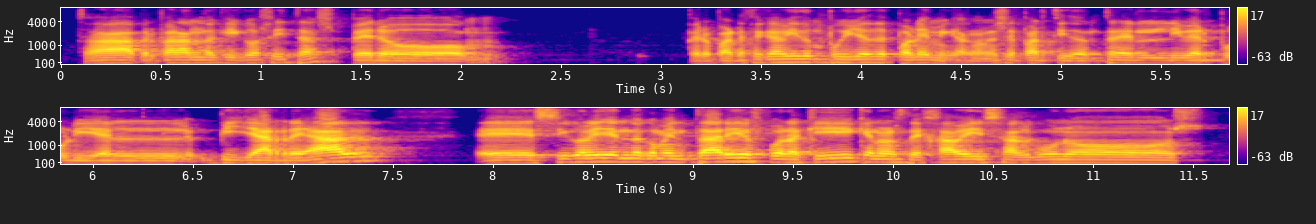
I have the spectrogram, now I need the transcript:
Estaba preparando aquí cositas, pero pero parece que ha habido un poquillo de polémica con ese partido entre el Liverpool y el Villarreal. Eh, sigo leyendo comentarios por aquí que nos dejabais algunos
